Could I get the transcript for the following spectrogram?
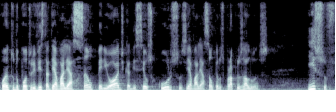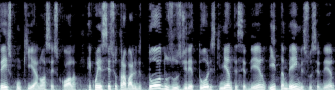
quanto do ponto de vista de avaliação periódica de seus cursos e avaliação pelos próprios alunos. Isso fez com que a nossa escola reconhecesse o trabalho de todos os diretores que me antecederam e também me sucederam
